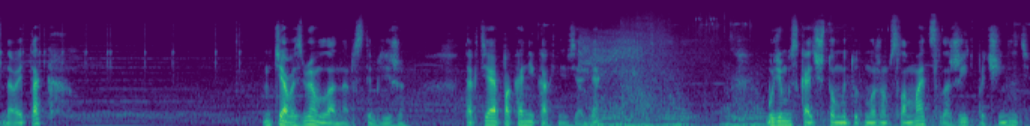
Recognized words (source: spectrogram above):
Давай так. Ну, тебя возьмем, ладно, раз ты ближе. Так, тебя пока никак не взять, да? Будем искать, что мы тут можем сломать, сложить, починить.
